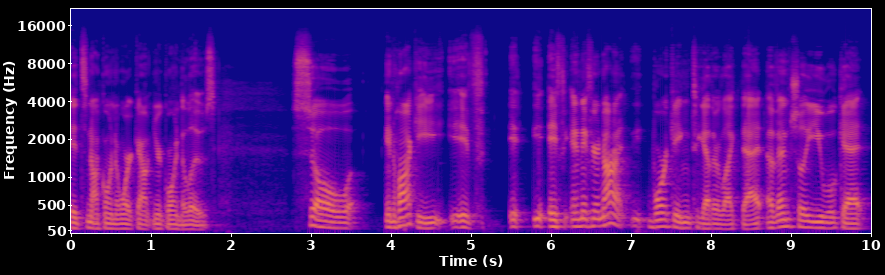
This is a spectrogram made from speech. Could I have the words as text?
it's not going to work out and you're going to lose so in hockey if if and if you're not working together like that, eventually you will get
